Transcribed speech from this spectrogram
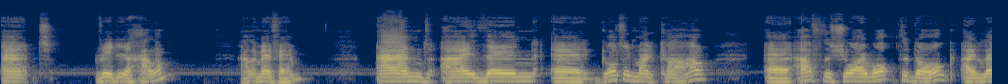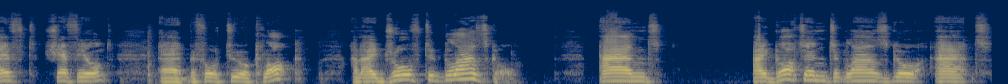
at Radio Hallam, Hallam FM, and I then uh, got in my car. Uh, after the show, I walked the dog. I left Sheffield uh, before two o'clock, and I drove to Glasgow. And I got into Glasgow at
